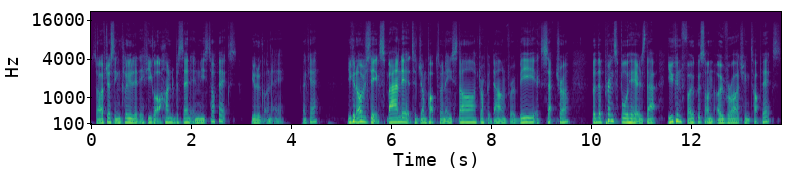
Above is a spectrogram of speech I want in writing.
So I've just included, if you got 100% in these topics, you would have got an A, okay? You can obviously expand it to jump up to an A star, drop it down for a B, etc. But the principle here is that you can focus on overarching topics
